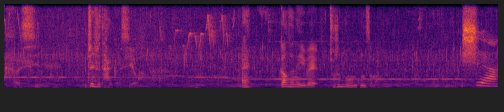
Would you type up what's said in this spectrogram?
可惜，真是太可惜了。哎，刚才那一位就是慕容公子吗？是啊，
